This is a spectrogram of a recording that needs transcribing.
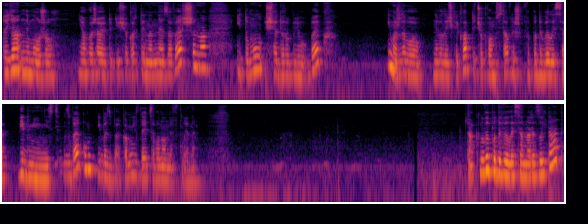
то я не можу. Я вважаю тоді, що картина не завершена, і тому ще дороблю бек. І, можливо, невеличкий клаптичок вам ставлю, щоб ви подивилися відмінність з беком і без бека. Мені здається, воно не вплине. Так, ну ви подивилися на результат.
